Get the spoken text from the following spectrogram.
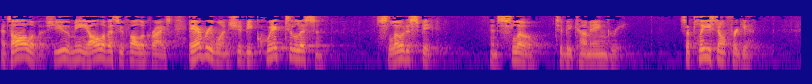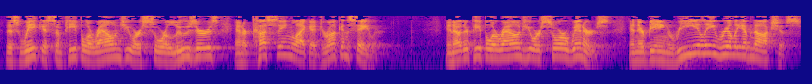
That's all of us, you, me, all of us who follow Christ. Everyone should be quick to listen, slow to speak, and slow to become angry." So please don't forget. This week, as some people around you are sore losers and are cussing like a drunken sailor, and other people around you are sore winners and they're being really, really obnoxious,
